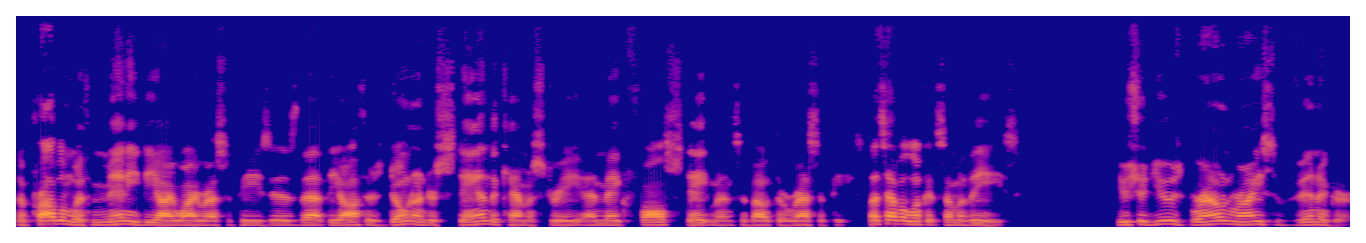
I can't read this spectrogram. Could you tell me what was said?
The problem with many DIY recipes is that the authors don't understand the chemistry and make false statements about the recipes. Let's have a look at some of these. You should use brown rice vinegar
